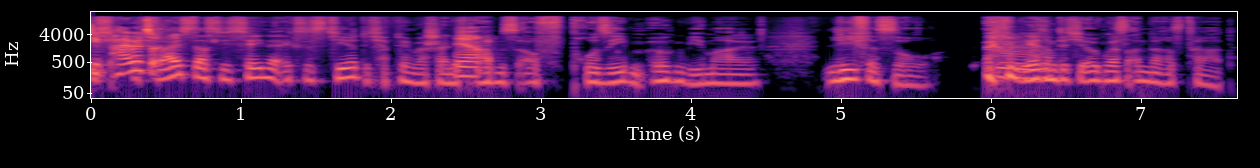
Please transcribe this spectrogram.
die ich, Pirates. Ich weiß, dass die Szene existiert. Ich habe den wahrscheinlich ja. abends auf Pro 7 irgendwie mal lief es so, mhm. während ich irgendwas anderes tat.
